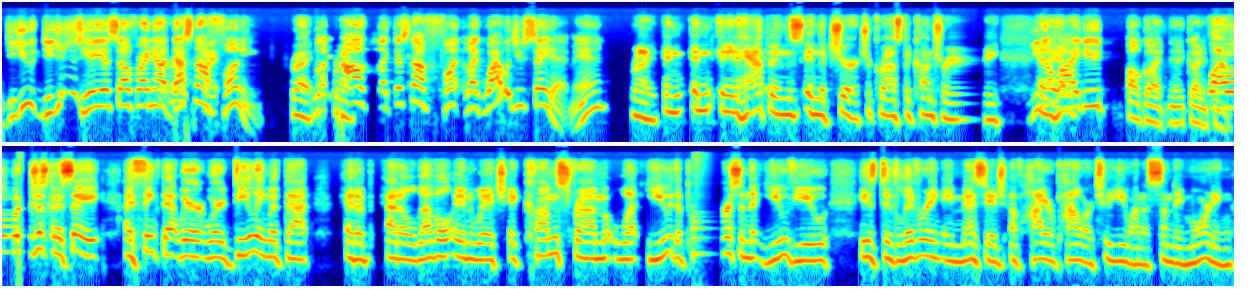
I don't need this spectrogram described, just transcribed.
Did you did you just hear yourself right now? That's not right. funny. Right. Like, right. like that's not fun. Like, why would you say that, man? Right. And and and it happens in the church across the country. You know why, dude? Oh, go ahead. Go ahead. Well, I was just going to say, I think that we're we're dealing with that at a at a level in which it comes from what you, the person that you view, is delivering a message of higher power to you on a Sunday morning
